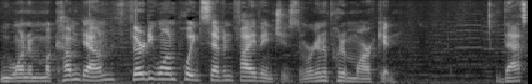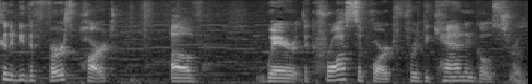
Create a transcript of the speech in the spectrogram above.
we want to come down 31.75 inches. And we're going to put a mark in. That's going to be the first part of where the cross support for the cannon goes through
